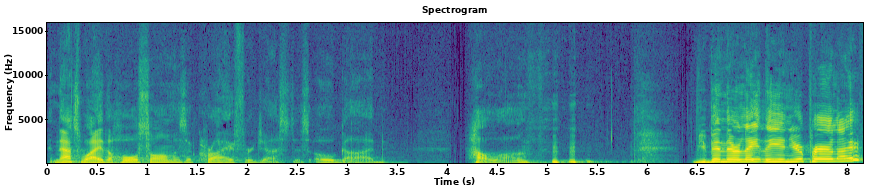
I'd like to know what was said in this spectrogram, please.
And that's why the whole psalm is a cry for justice. Oh God, how long? Have you been there lately in your prayer life?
